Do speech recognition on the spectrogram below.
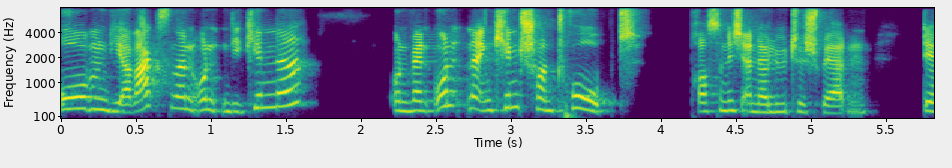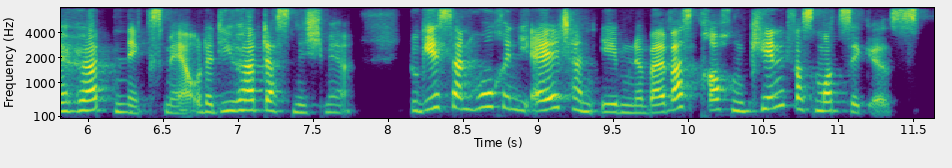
oben die Erwachsenen, unten die Kinder. Und wenn unten ein Kind schon tobt, brauchst du nicht analytisch werden. Der hört nichts mehr oder die hört das nicht mehr. Du gehst dann hoch in die Elternebene, weil was braucht ein Kind, was motzig ist?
